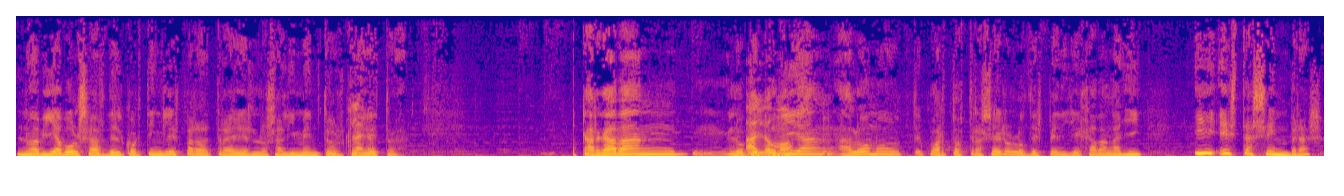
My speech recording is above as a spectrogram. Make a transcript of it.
no había bolsas del corte inglés para traer los alimentos. Claro. cargaban lo que podían a lomo, cuartos traseros, los despedillejaban allí y estas hembras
